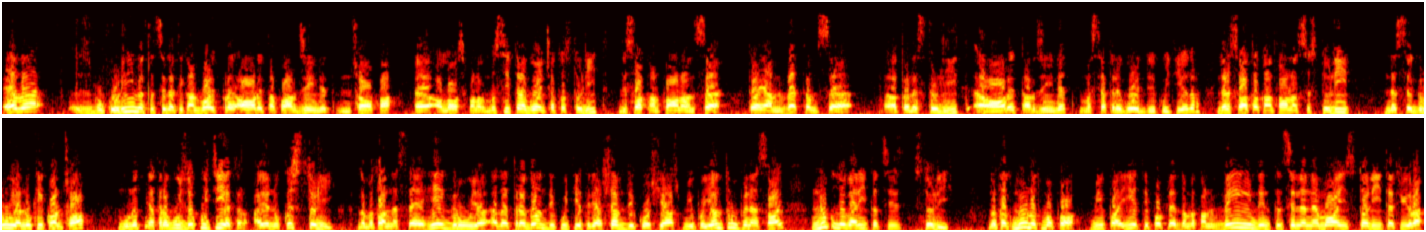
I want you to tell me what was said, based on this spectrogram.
Edhe zbukurimet të cilat i kanë bajt prej arit apo argjendit në qafë, e Allah subhanehu po thotë, mos i tregojnë që ato stolit, disa kanë thanën se, të janë vetëm se ato në stolit e arit, të argjendit, mos ja tregojnë dikujt tjetër, ndërsa ato kanë thanën se stolit, nëse gruja nuk i kanë qafë, mundet m'ja tregu çdo kujt tjetër, ajo nuk është stoli. Domethënë nëse e hek gruaja edhe tregon dikujt tjetër ja shef dikush jashtë, mirëpo jo n'trupin e saj, nuk llogaritet si stoli. Do të thotë mundet me pa, mirëpo ajeti po flet domethënë vendin të cilën e majnë stolit e tyra,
